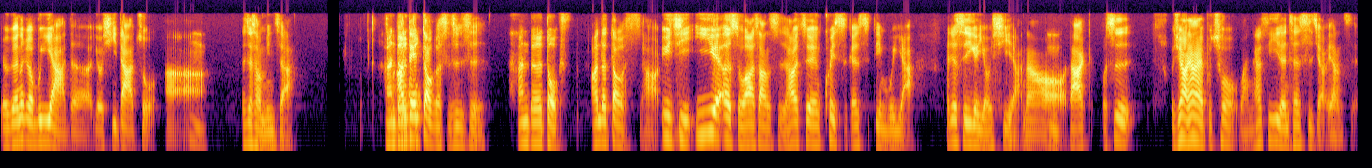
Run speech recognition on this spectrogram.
有个那个 VR 的游戏大作啊，嗯、那叫什么名字啊？Underdogs 是不是？Underdogs，Underdogs，好，预计一月二十五号上市，然后支援 Quest 跟 Steam VR。它就是一个游戏啊，然后大家我是我觉得好像还不错玩，它是一人称视角的样子。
